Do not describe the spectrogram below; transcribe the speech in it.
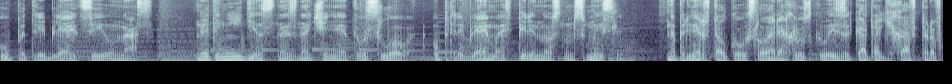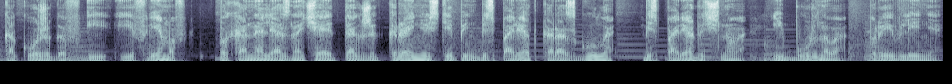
употребляется и у нас. Но это не единственное значение этого слова, употребляемое в переносном смысле – Например, в толковых словарях русского языка таких авторов, как Ожегов и Ефремов, бакханалия означает также крайнюю степень беспорядка, разгула, беспорядочного и бурного проявления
